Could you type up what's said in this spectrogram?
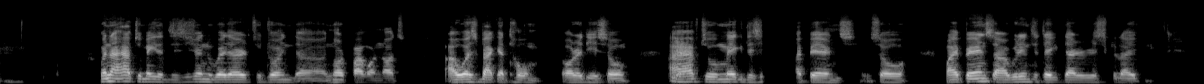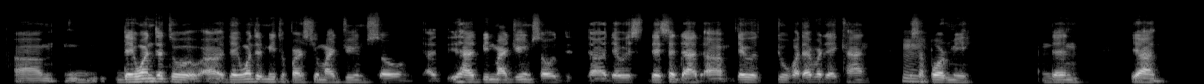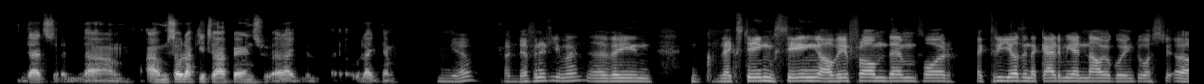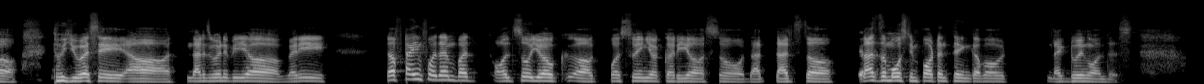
when I have to make the decision whether to join the North Park or not, I was back at home already, so I have to make decision with my parents. So my parents are willing to take that risk, like um, they wanted to uh, they wanted me to pursue my dreams. So uh, it had been my dream. So uh, they was they said that um, they will do whatever they can to Hmm. support me. And then yeah that's um, i'm so lucky to have parents uh, like like them. Yeah, definitely, man. I mean, like staying staying away from them for like three years in academy, and now you're going to uh, to USA. Uh, that is going to be a very tough time for them, but also you're uh, pursuing your career. So that that's the that's the most important thing about like doing all this.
